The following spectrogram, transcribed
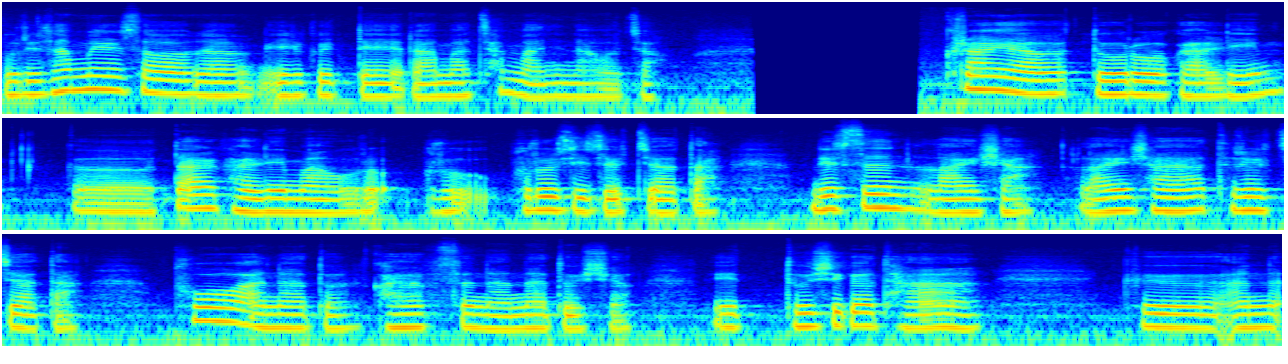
우리 사무엘서 읽을 때 라마 참 많이 나오죠. 크라이아웃도로 갈림, 그, 딸 갈리마 부르, 부르짖을지어다. 리슨 라이샤, 라이샤야 들을지어다. 푸어 아나돈, 가엾은 아나도시여. 이 도시가 다그 아나,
